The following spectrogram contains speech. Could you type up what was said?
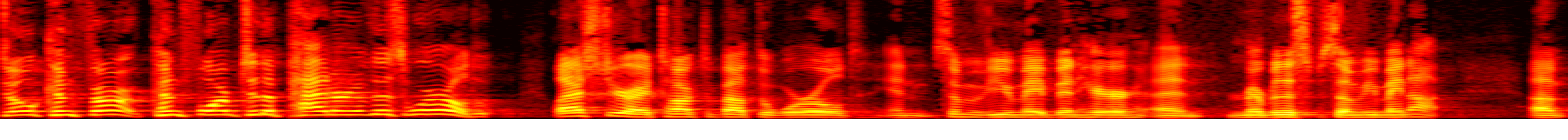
Don't conform, conform to the pattern of this world. Last year I talked about the world, and some of you may have been here and remember this, but some of you may not. Um,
